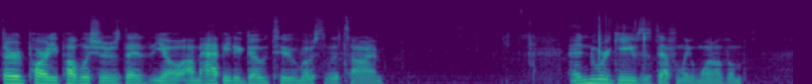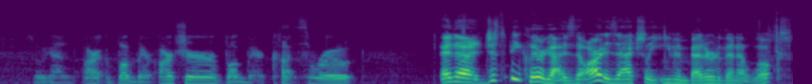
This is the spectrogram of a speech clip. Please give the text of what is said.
Third party publishers that you know I'm happy to go to most of the time. And Nord Games is definitely one of them. So we got an ar- Bugbear Archer, Bugbear Cutthroat. And uh, just to be clear, guys, the art is actually even better than it looks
